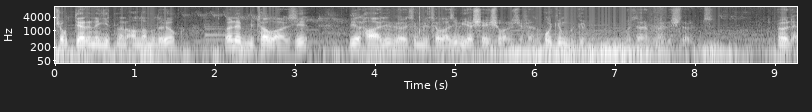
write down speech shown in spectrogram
çok derine gitmenin anlamı da yok. Böyle bir mütevazi bir hali, böyle mütevazi bir yaşayışı var Hoca Efendi. O gün bugün muhterem kardeşlerimiz. Öyle.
